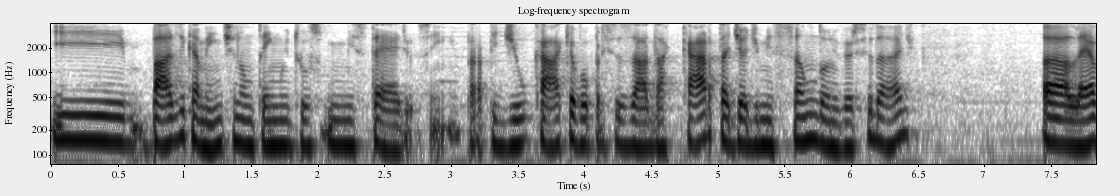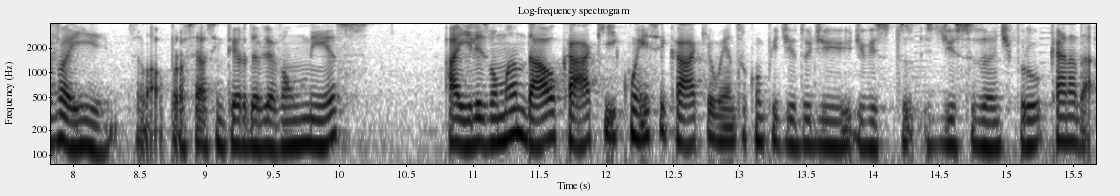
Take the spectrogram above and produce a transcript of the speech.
e basicamente não tem muito mistério. Assim. Para pedir o CAC, eu vou precisar da carta de admissão da universidade. Uh, leva aí, sei lá, o processo inteiro deve levar um mês. Aí eles vão mandar o CAC e com esse CAC eu entro com pedido de, de visto de estudante para o Canadá.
